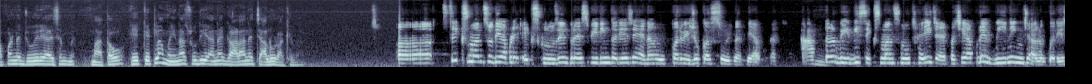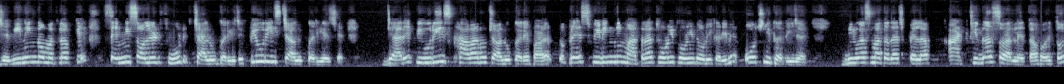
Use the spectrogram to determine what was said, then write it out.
આપણને જોઈ રહ્યા છે માતાઓ, એ કેટલા મહિના સુધી આને ગાળાને ચાલુ રાખે મેમ? સિક્સ મંથ સુધી આપણે એક્સક્લુઝિવ બ્રેસ્ટ ફીડિંગ કરીએ છીએ એના ઉપર બીજું કશું જ નથી આપતા. આફ્ટર બેબી સિક્સ મંથનું થઈ જાય પછી આપણે વીનિંગ ચાલુ કરીએ છીએ. વીનિંગ નો મતલબ કે સેમી સોલિડ ફૂડ ચાલુ કરીએ છીએ પ્યુરીઝ ચાલુ કરીએ છીએ. જ્યારે પ્યુરીઝ ખાવાનું ચાલુ કરે બાળક તો બ્રેસ્ટ ફીડિંગની માત્રા થોડી થોડી થોડી કરીને ઓછી થતી જાય. દિવસમાં કદાચ પહેલા આઠથી દસ વાર લેતા હોય તો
